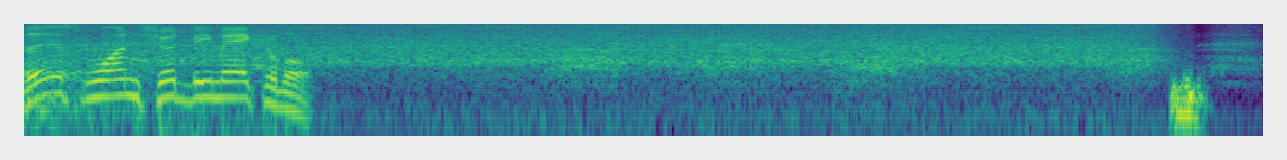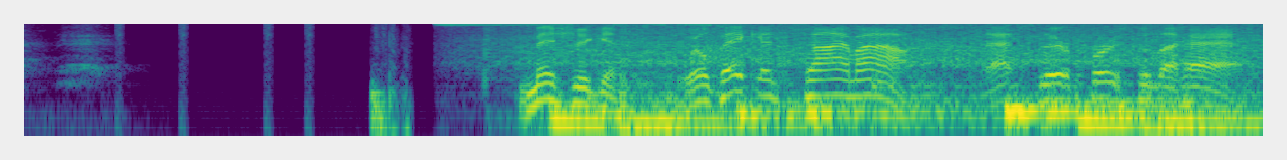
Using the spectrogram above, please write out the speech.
This one should be makeable. Michigan will take a timeout. That's their first of the half.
